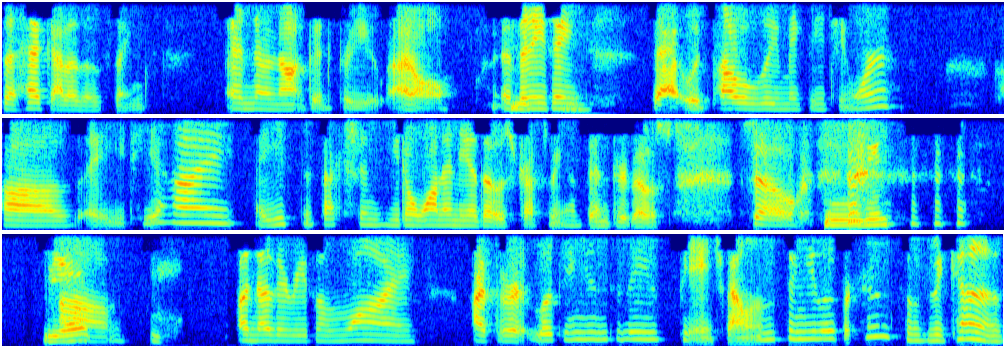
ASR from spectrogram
the heck out of those things, and they're not good for you at all. If mm-hmm. anything, that would probably make the itching worse, cause a UTI, a yeast infection. You don't want any of those. Trust me, I've been through those. So, Mhm. Yep. um, another reason why I started looking into these pH balancing lubricants was because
